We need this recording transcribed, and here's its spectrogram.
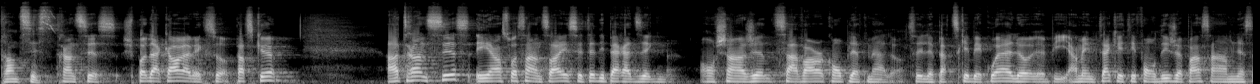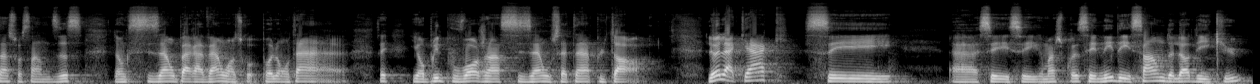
36. 36. Je suis pas d'accord avec ça parce que en 36 et en 76, c'était des paradigmes. On changeait de saveur complètement. Là. Le Parti québécois, là, euh, puis en même temps, qui a été fondé, je pense, en 1970, donc six ans auparavant, ou en tout cas pas longtemps. euh, ils ont pris le pouvoir genre six ans ou sept ans plus tard. Là, la CAQ, c'est, euh, c'est, c'est, comment je pourrais, c'est né des centres de l'ADQ.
